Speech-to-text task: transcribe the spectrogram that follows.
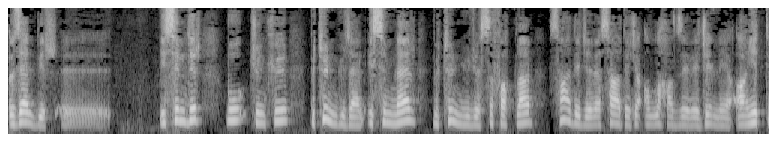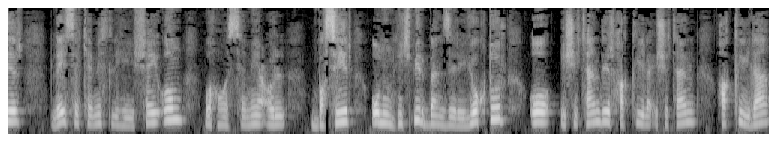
özel bir e, isimdir. Bu çünkü bütün güzel isimler, bütün yüce sıfatlar sadece ve sadece Allah Azze ve Celle'ye aittir. Leyse kemislihi şey'un ve huves semi'ul basir. Onun hiçbir benzeri yoktur. O işitendir, hakkıyla işiten, hakkıyla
